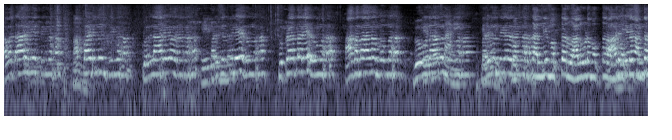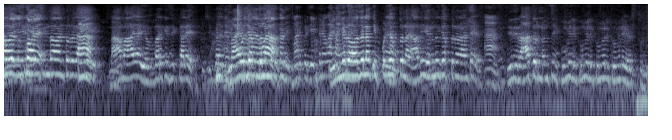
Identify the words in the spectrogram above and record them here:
అవతారమే సింగ సింగ కొల్లారి పరిశుద్ధి లేదు సుప్రత లేదు ఆగమాగం ధూమదాగం మరి ఉంది కదా రంగ. మొక్కరు తల్లి మొక్తారు. వాళ్ళు కూడా మొక్తారు. అందరూ చూసుకోవాలి. కానీ నా మాయ ఎవ్వరికి చిక్కలే. ఇప్పుడు చెప్తున్నా. ఇన్ని రోజులకి ఇప్పుడు చెప్తున్నా. అది ఎందుకు చెప్తున్నా అంటే ఇది రాత్రి నుంచి కుమిలి కుమిలి కుమిలి కుమిలి ఏడుస్తుంది.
